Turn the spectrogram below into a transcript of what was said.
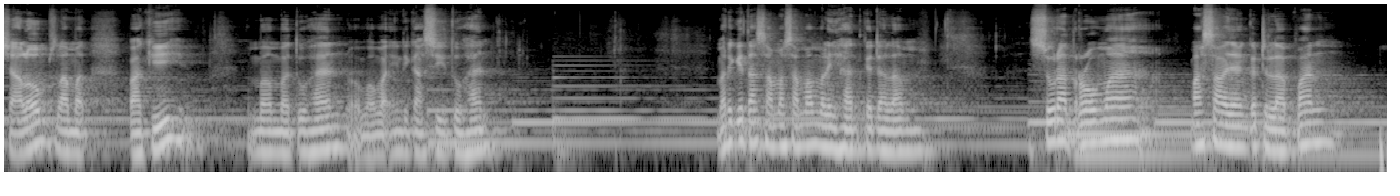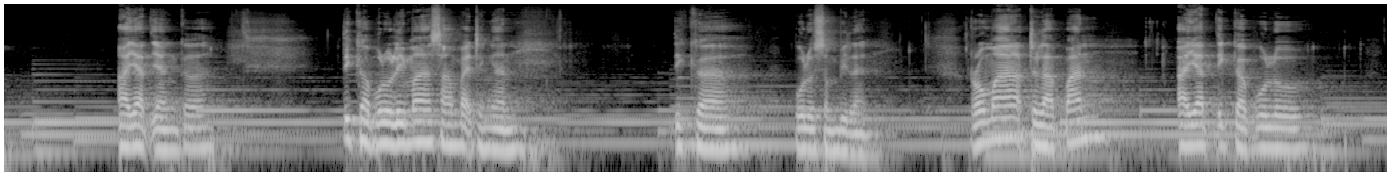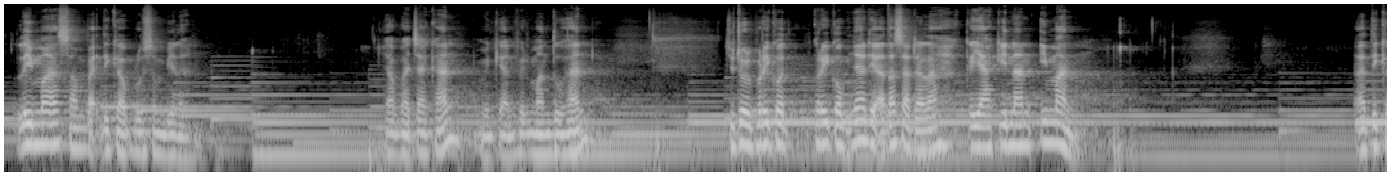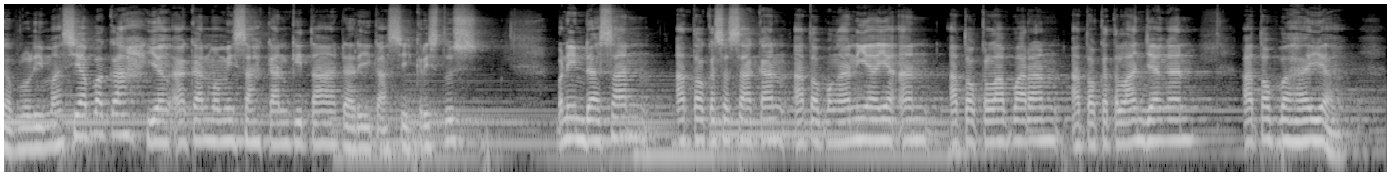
Shalom, selamat pagi Mbak Tuhan, Bapak yang dikasih Tuhan. Mari kita sama-sama melihat ke dalam surat Roma pasal yang ke-8 ayat yang ke 35 sampai dengan 39. Roma 8 ayat 35 sampai 39. Saya bacakan demikian firman Tuhan. Judul berikut perikopnya di atas adalah keyakinan iman. Ayat 35, siapakah yang akan memisahkan kita dari kasih Kristus? Penindasan atau kesesakan atau penganiayaan atau kelaparan atau ketelanjangan atau bahaya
